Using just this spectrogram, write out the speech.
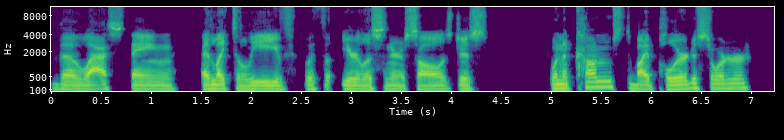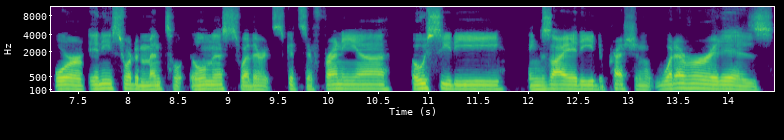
the last thing I'd like to leave with your listeners, Saul, is just when it comes to bipolar disorder or any sort of mental illness, whether it's schizophrenia, OCD, anxiety, depression, whatever it is,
